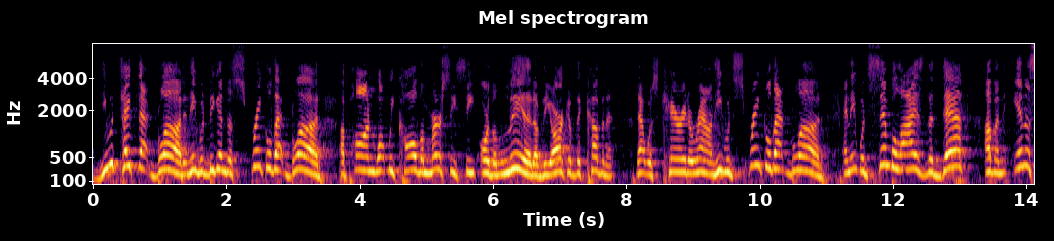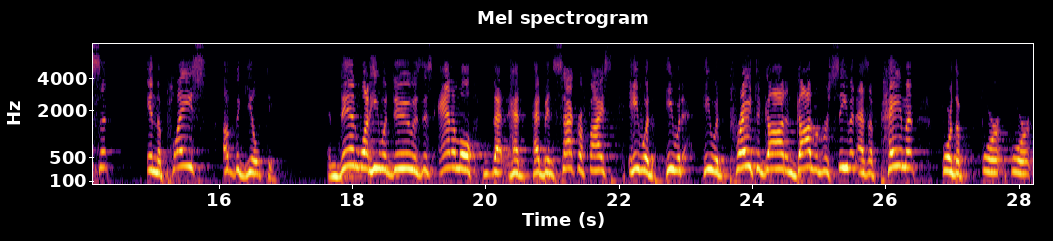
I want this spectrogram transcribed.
And he would take that blood and he would begin to sprinkle that blood upon what we call the mercy seat or the lid of the Ark of the Covenant that was carried around. He would sprinkle that blood and it would symbolize the death of an innocent in the place of the guilty. And then what he would do is this animal that had, had been sacrificed, he would, he would, he would pray to God and God would receive it as a payment for the, for, for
